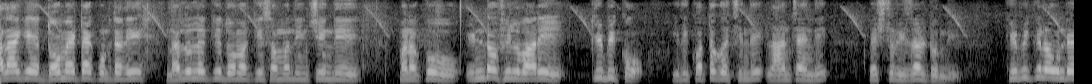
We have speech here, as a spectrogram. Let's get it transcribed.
అలాగే దోమ అటాక్ ఉంటుంది. నల్లులకి దోమకి సంబంధించింది మనకు ఇండోఫిల్ వారి క్యూబికో ఇది కొత్తగా వచ్చింది లాంచ్ అయింది బెస్ట్ రిజల్ట్ ఉంది. క్యూబిక్లో ఉండే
